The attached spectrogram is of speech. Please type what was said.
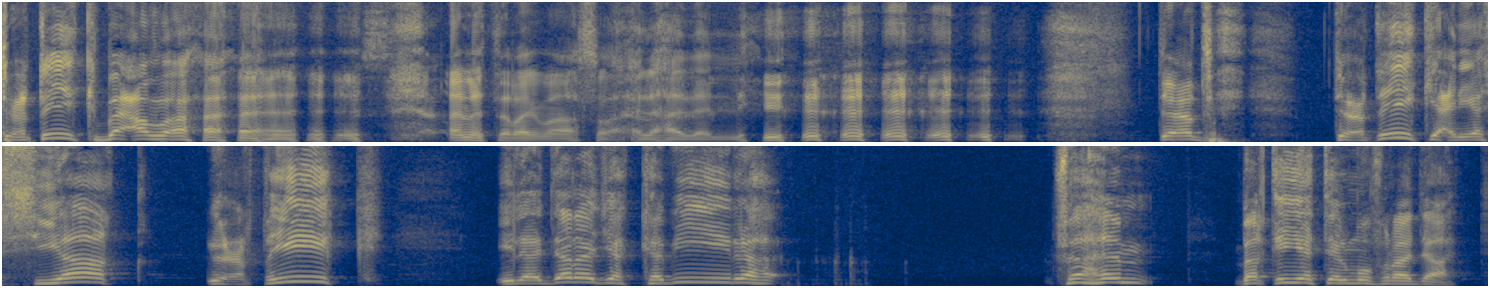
تعطيك بعض. أنا ترى ما أصلح لهذا اللي. تعطي تعطيك يعني السياق يعطيك إلى درجة كبيرة فهم بقية المفردات.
